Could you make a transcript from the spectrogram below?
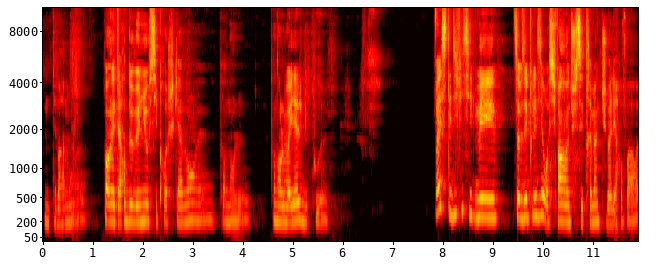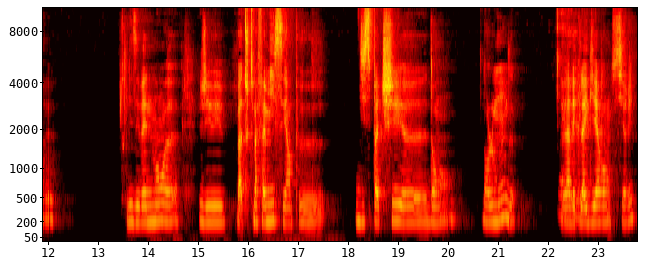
qu'on était vraiment. on était redevenus aussi proches qu'avant pendant le pendant le voyage, du coup. Ouais, c'était difficile, mais ça faisait plaisir aussi. Enfin, tu sais très bien que tu vas les revoir. tous les événements. J'ai, bah, toute ma famille s'est un peu dispatchée euh, dans dans le monde avec la guerre en Syrie.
